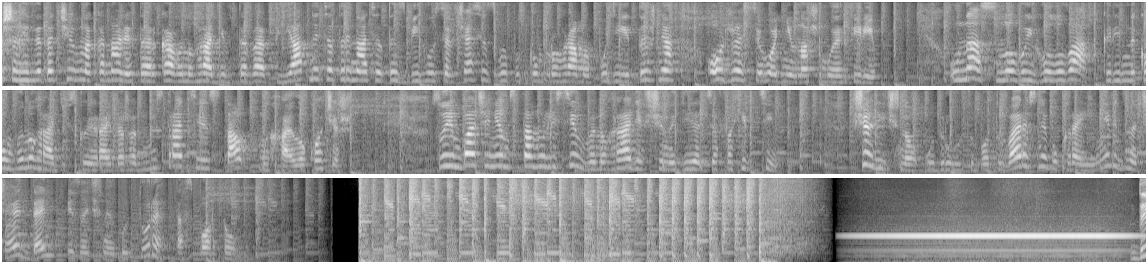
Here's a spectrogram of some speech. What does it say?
Наших глядачів на каналі ТРК Виноградів ТВ. П'ятниця 13 збіглися в часі з випуском програми Події тижня. Отже, сьогодні в нашому ефірі. У нас новий голова. Керівником Виноградівської райдержадміністрації став Михайло Кочеш. Своїм баченням стану лісів Виноградівщини діляться фахівці. Щорічно у другу суботу вересня в Україні відзначають День фізичної культури та спорту.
